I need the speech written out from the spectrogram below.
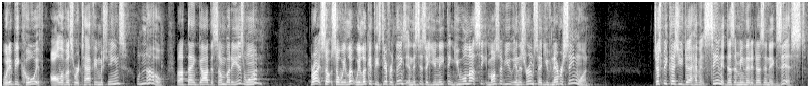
would it be cool if all of us were taffy machines? Well, no, but I thank God that somebody is one. Right, so, so we, look, we look at these different things, and this is a unique thing. You will not see, most of you in this room said you've never seen one. Just because you haven't seen it doesn't mean that it doesn't exist.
